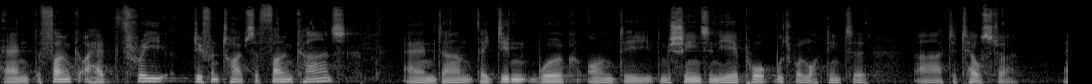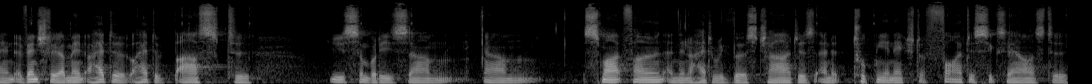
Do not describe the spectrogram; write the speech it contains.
And the phone, I had three different types of phone cards and um, they didn't work on the, the machines in the airport, which were locked into uh, to Telstra. And eventually, I meant I had to I had to ask to use somebody's um, um, smartphone, and then I had to reverse charges, and it took me an extra five to six hours to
